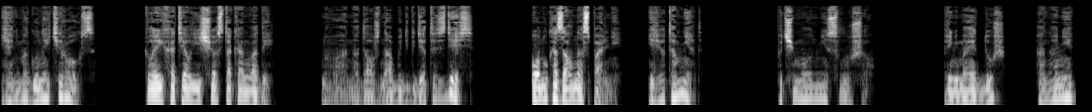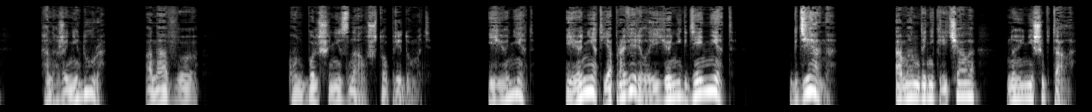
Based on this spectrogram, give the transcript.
«Я не могу найти Роуз». Клей хотел еще стакан воды. «Но она должна быть где-то здесь». Он указал на спальни. Ее там нет. Почему он не слушал? Принимает душ? Она не... Она же не дура. Она в... Он больше не знал, что придумать. Ее нет. Ее нет, я проверила, ее нигде нет. Где она? Аманда не кричала, но и не шептала.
